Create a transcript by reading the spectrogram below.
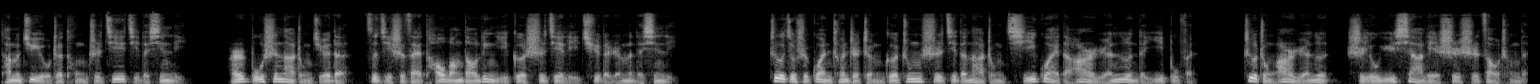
他们具有着统治阶级的心理，而不是那种觉得自己是在逃亡到另一个世界里去的人们的心理。这就是贯穿着整个中世纪的那种奇怪的二元论的一部分。这种二元论是由于下列事实造成的：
